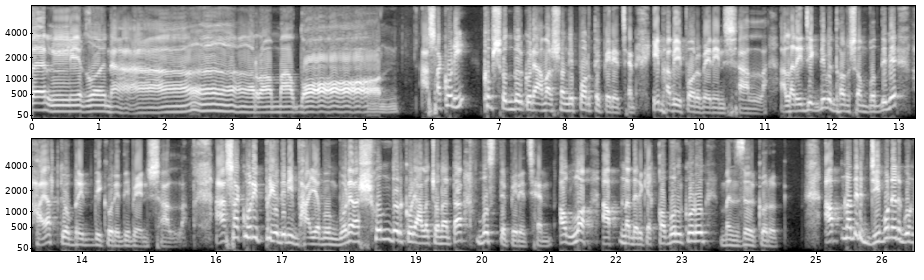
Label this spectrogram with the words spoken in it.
বাল্লিগনা রমাদান। আশা করি খুব সুন্দর করে আমার সঙ্গে পড়তে পেরেছেন। এভাবেই পড়বেন ইনশাল্লাহ আল্লাহ রিজিক দিবে, ধন সম্পদ দিবে, হায়াতকেও বৃদ্ধি করে দিবে ইনশাল্লাহ আশা করি প্রিয় দিনী ভাই এবং বোনেরা সুন্দর করে আলোচনাটা বুঝতে পেরেছেন। আল্লাহ আপনাদেরকে কবল করুক, মঞ্জুর করুক। আপনাদের জীবনের গুণ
